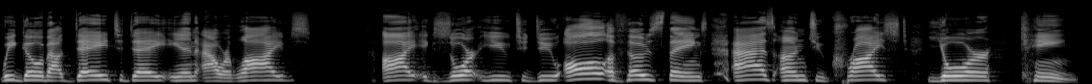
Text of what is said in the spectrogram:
we go about day to day in our lives. I exhort you to do all of those things as unto Christ your king,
